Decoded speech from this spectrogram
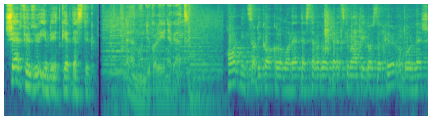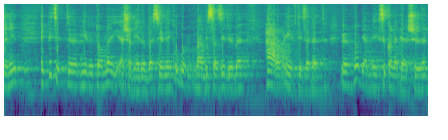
Serfőző Imrét kérdeztük. Elmondjuk a lényeget. 30. alkalommal rendezte meg a Berecki Máté gazdakör a borversenyét. Egy picit mielőtt a mai eseményről beszélnénk, ugorjunk már vissza az időbe, három évtizedet. Ön hogy emlékszik a legelsőre?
